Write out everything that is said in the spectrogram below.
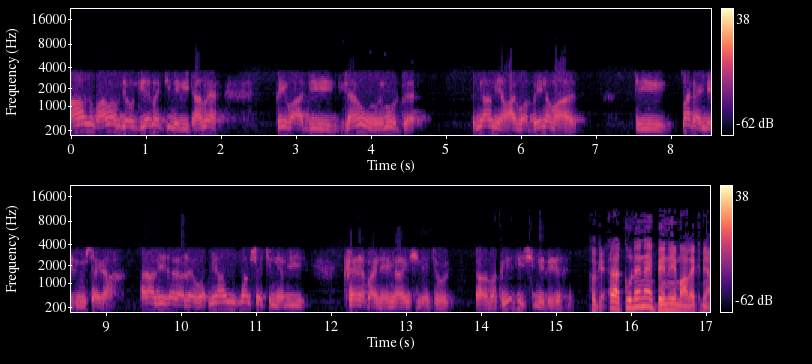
အားလုံးဘာမှမပြောဒီထဲမှာကြည့်နေပြီဒါမဲ့ပေးပါဒီလမ်းကိုဝင်ဖို့အတွက်သူများမြောင်အဲ့ဘောဘေးနားမှာဒီမှတ်တိုင်လေးတူစိုက်တာအဲ့ဒါလေးစိုက်ရလဲအများကြီးနှောက်ယှက်ခြင်းနဲ့ပြီး ခဲတဲ့ပိုင်းတွေအများကြီးရှိတယ်ကျိုးဒါမှကနေ့စီရှိနေသေးတယ်ဟုတ်ကဲ့အဲ့ဒါကိုနိုင်နိုင်ဘယ်နေမှာလဲခင်ဗျ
